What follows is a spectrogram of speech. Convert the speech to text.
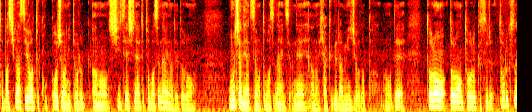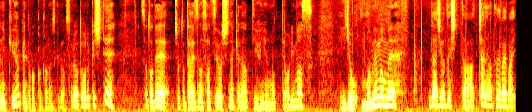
飛ばしますよって国交省に登録あの申請しないと飛ばせないのでドローン。おもちゃのやつでも飛ばせないんですよね。あの 100g 以上だと。なのでドローンドローン登録する。登録するのに900円とかかかるんですけどそれを登録して外でちょっと大豆の撮影をしなきゃなっていうふうに思っております。以上豆豆ラジオでした。じゃあねまたね。バイバイ。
